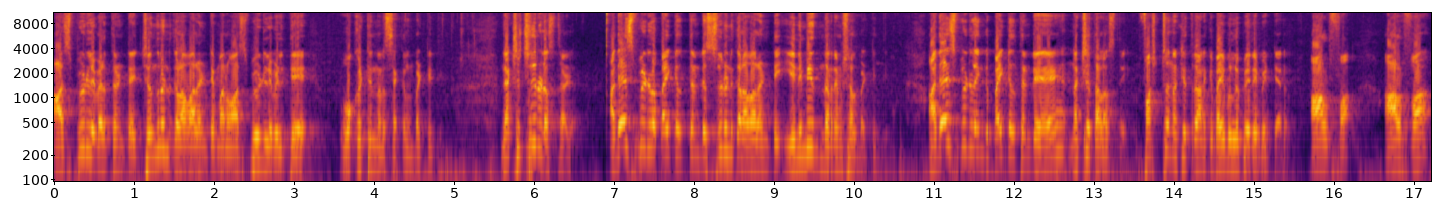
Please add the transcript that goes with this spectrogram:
ఆ స్పీడ్లో వెళ్తుంటే చంద్రుని కలవాలంటే మనం ఆ స్పీడ్లో వెళితే ఒకటిన్నర సెకండ్ పట్టింది. నెక్స్ట్ సూర్యుడు వస్తాడు. అదే స్పీడ్లో పైకి వెళ్తుంటే సూర్యుని కలవాలంటే ఎనిమిదిన్నర నిమిషాలు పట్టింది. అదే స్పీడ్లో ఇంక పైకి వెళ్తుంటే నక్షత్రాలు వస్తాయి. ఫస్ట్ నక్షత్రానికి బైబిల్లో పేరే పెట్టారు. ఆల్ఫా. ఆల్ఫా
